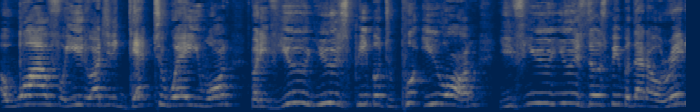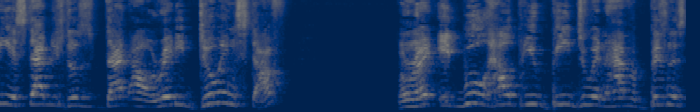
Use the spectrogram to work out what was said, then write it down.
a while for you to actually get to where you want. But if you use people to put you on, if you use those people that are already established, those that are already doing stuff, all right, it will help you be, do, and have a business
